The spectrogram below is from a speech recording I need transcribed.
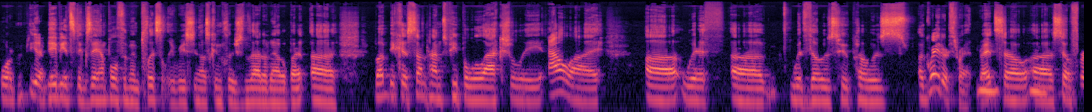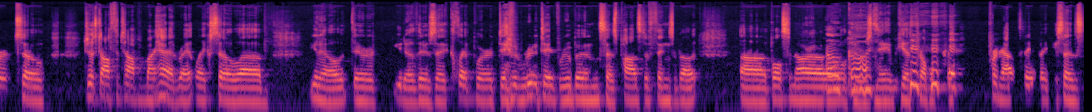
or you know, maybe it's an example of them implicitly reaching those conclusions. I don't know, but uh, but because sometimes people will actually ally uh, with uh, with those who pose a greater threat, right? Mm-hmm. So, uh, mm-hmm. so for so, just off the top of my head, right? Like, so, um, you know, there, you know, there's a clip where David Dave Rubin says positive things about uh, Bolsonaro, oh, whose name he has trouble pronounce it, but he says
